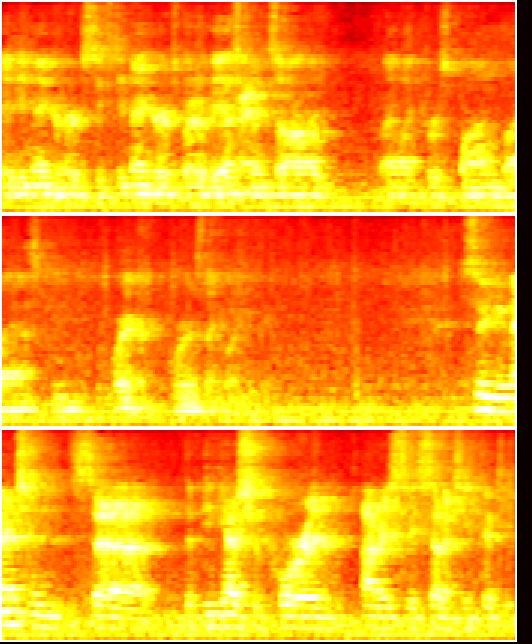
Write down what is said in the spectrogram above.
80 megahertz, 60 megahertz, whatever the estimates are, I like to respond by asking where, where is that going to be? So you mentioned uh, the PCAST report, and obviously 1755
